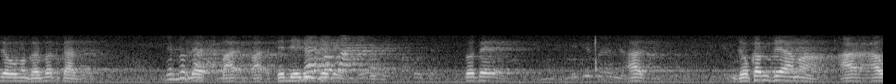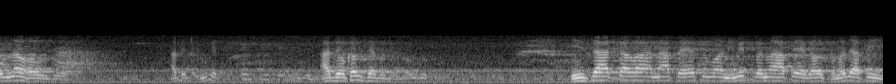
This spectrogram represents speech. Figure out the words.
જેવો ગર્ભસ્થ કાઢે એટલે તે બેબી છે તો તે જોખમ છે આમાં. આવું ના હોવું જોઈએ. આ જોખમ છે બધું. હિંસા અટકાવવા ના પ્રયત્નમાં નિમિત્ત બનવા આપે અગાઉ સમજ આપી.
